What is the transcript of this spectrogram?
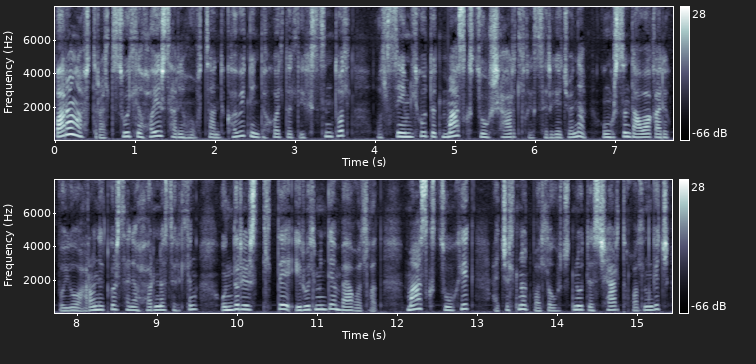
Баруун Австралид сүүлийн 2 сарын хугацаанд ковидын тохиолдол ихссэн тул улсын эмнэлгүүдэд маск зүүх шаардлагыг сэргээж байна. Өнгөрсөн даваа гараг буюу 11-р сарын 20-оос эхлэн өндөр эрсдэлтэй эрүүл мэндийн байгууллагад маск зүүхийг ажилтнууд болон өвчтнүүдээс шаардах болно гэж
